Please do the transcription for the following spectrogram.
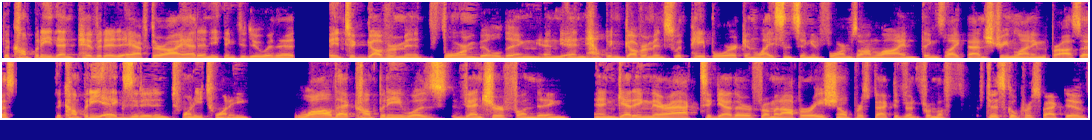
The company then pivoted after I had anything to do with it into government form building and, and helping governments with paperwork and licensing and forms online, things like that, and streamlining the process. The company exited in 2020. While that company was venture funding and getting their act together from an operational perspective and from a fiscal perspective,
